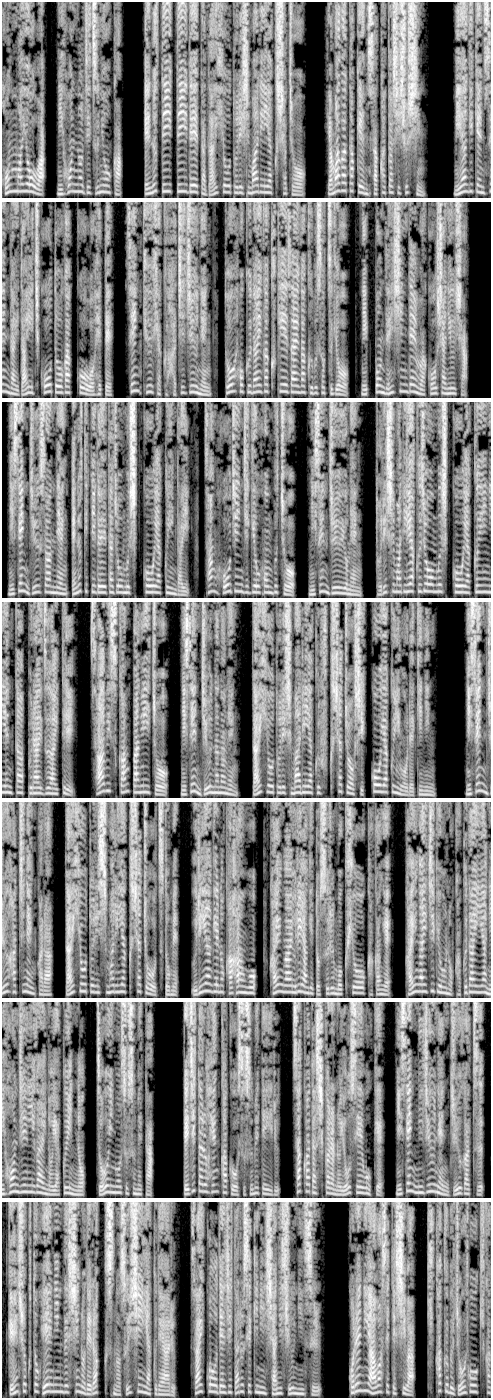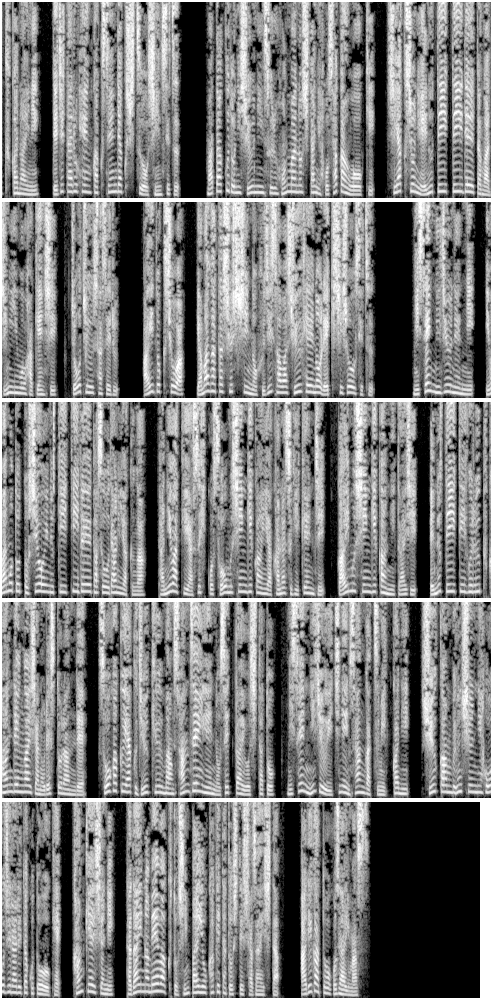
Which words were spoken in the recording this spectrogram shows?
本間洋は日本の実業家。NTT データ代表取締役社長。山形県酒田市出身。宮城県仙台第一高等学校を経て、1980年、東北大学経済学部卒業、日本電信電話校舎入社。2013年 NTT データ常務執行役員第3法人事業本部長。2014年取締役常務執行役員エンタープライズ IT サービスカンパニー長。2017年代表取締役副社長執行役員を歴任。2018年から代表取締役社長を務め、売上の過半を海外売上とする目標を掲げ、海外事業の拡大や日本人以外の役員の増員を進めた。デジタル変革を進めている坂田氏からの要請を受け、2020年10月、現職と平任で市のデラックスの推進役である最高デジタル責任者に就任する。これに合わせて市は企画部情報企画課内にデジタル変革戦略室を新設。また区度に就任する本間の下に補佐官を置き、市役所に NTT データが人員を派遣し、常駐させる。愛読書は山形出身の藤沢周平の歴史小説。2020年に岩本敏夫 NTT データ相談役が谷脇康彦総務審議官や金杉健治外務審議官に対し NTT グループ関連会社のレストランで総額約19万3000円の接待をしたと2021年3月3日に週刊文春に報じられたことを受け、関係者に多大な迷惑と心配をかけたとして謝罪した。ありがとうございます。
